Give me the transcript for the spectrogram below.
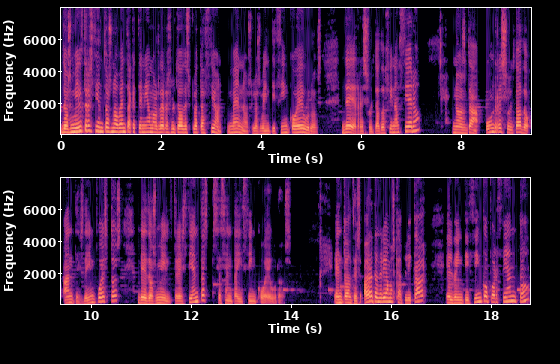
2.390 que teníamos de resultado de explotación menos los 25 euros de resultado financiero nos da un resultado antes de impuestos de 2.365 euros. Entonces, ahora tendríamos que aplicar el 25%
